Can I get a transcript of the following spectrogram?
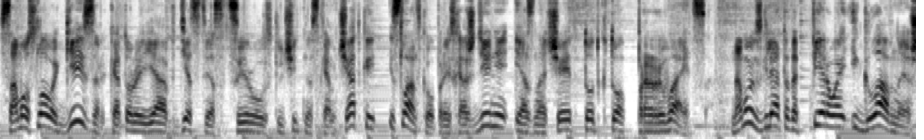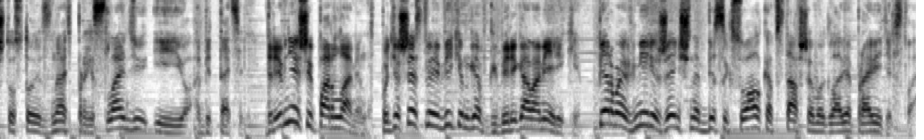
Само слово «гейзер», которое я в детстве ассоциировал исключительно с Камчаткой, исландского происхождения и означает «тот, кто прорывается». На мой взгляд, это первое и главное, что стоит знать про Исландию и ее обитателей. Древнейший парламент, путешествие викингов к берегам Америки, первая в мире женщина-бисексуалка, вставшая во главе правительства,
